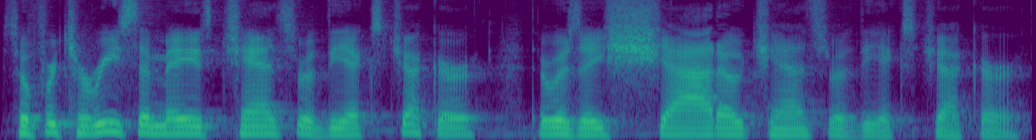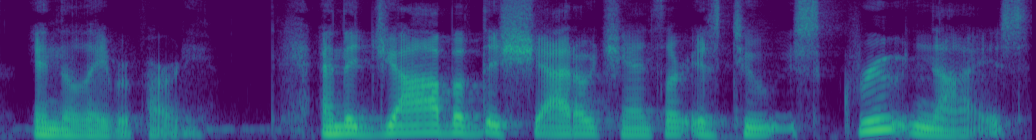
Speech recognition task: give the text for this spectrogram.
So, for Theresa May's Chancellor of the Exchequer, there was a shadow Chancellor of the Exchequer in the Labour Party. And the job of the shadow Chancellor is to scrutinize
